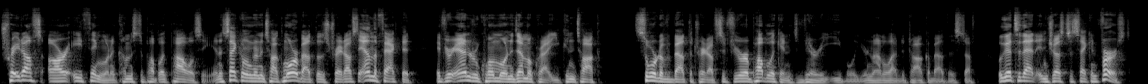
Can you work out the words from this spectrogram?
trade offs are a thing when it comes to public policy. In a second, we're going to talk more about those trade offs and the fact that if you're Andrew Cuomo and a Democrat, you can talk sort of about the trade offs. If you're a Republican, it's very evil. You're not allowed to talk about this stuff. We'll get to that in just a second. First,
